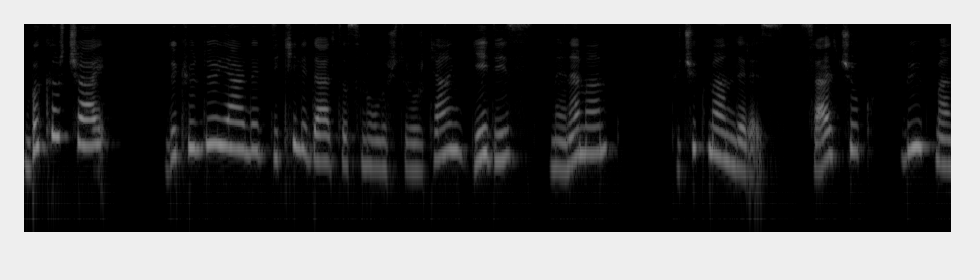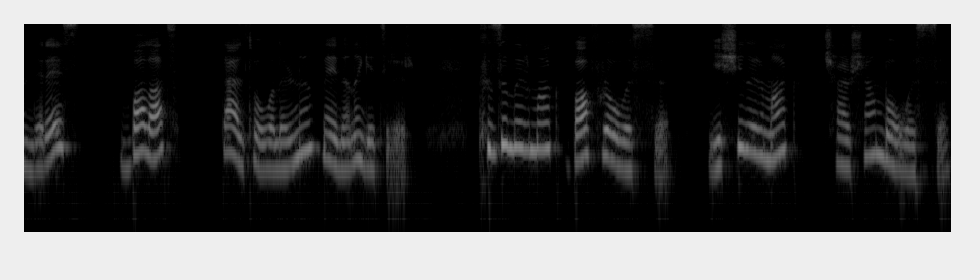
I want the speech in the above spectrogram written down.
Bakırçay döküldüğü yerde Dikili deltasını oluştururken Gediz, Menemen, Küçük Menderes, Selçuk, Büyük Menderes, Balat delta ovalarını meydana getirir. Kızılırmak, Bafra Ovası, Yeşilırmak, Çarşamba Ovası,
